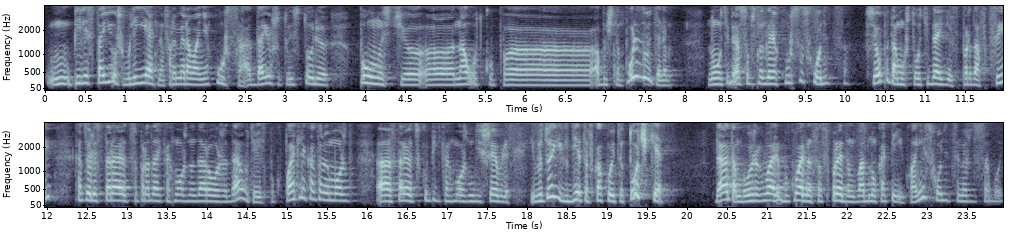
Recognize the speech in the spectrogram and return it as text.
перестаешь влиять на формирование курса, отдаешь эту историю полностью э, на откуп э, обычным пользователям, но у тебя, собственно говоря, курсы сходятся. Все потому, что у тебя есть продавцы, которые стараются продать как можно дороже, да, у тебя есть покупатели, которые может, э, стараются купить как можно дешевле. И в итоге где-то в какой-то точке, да, там буквально со спредом в одну копейку, они сходятся между собой.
